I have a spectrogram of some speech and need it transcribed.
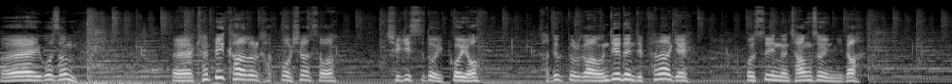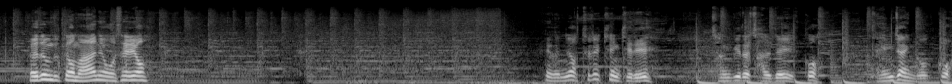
에, 이곳은 에, 캠핑카를 갖고 오셔서 즐길 수도 있고요. 가족들과 언제든지 편하게 올 수 있는 장소입니다. 여러분들도 많이 오세요. 이건요, 트레킹 길이 장비도 잘 되어 있고 굉장히 높고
